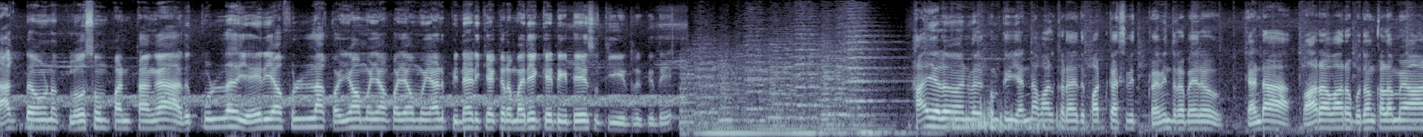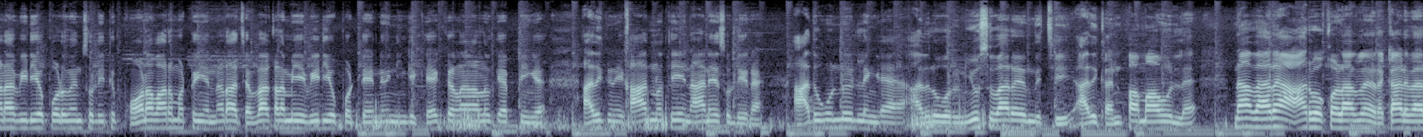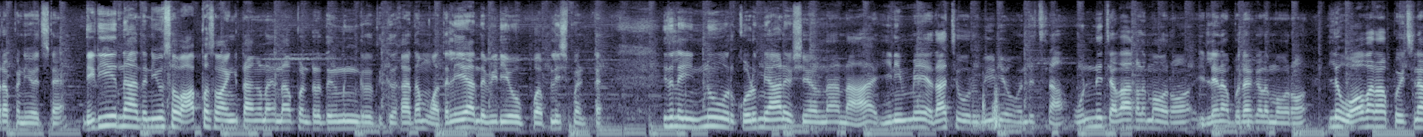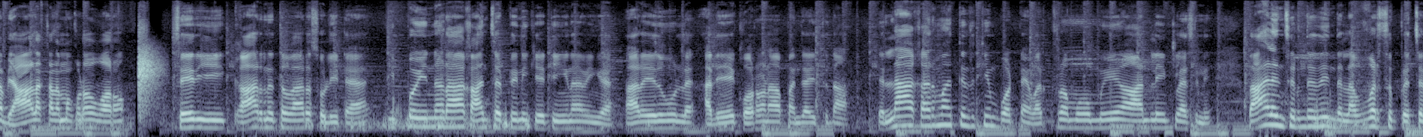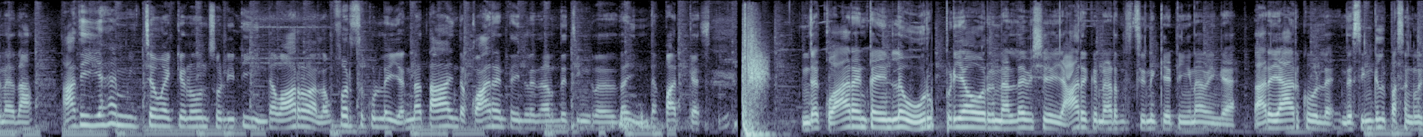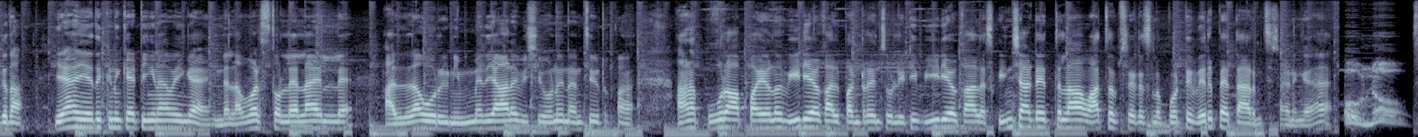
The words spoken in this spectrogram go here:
லாக்டவுனை க்ளோஸும் பண்ணிட்டாங்க. அதுக்குள்ளே ஏரியா ஃபுல்லாக கொய்யா கொய்யாமையான்னு பின்னாடி கேட்குற மாதிரியே கேட்டுக்கிட்டே சுற்றிக்கிட்டு இருக்குது. Hi hello and welcome to என்ன வாழ்க்கடா? இது பாட்காஸ்ட் வித் பிரவீந்திர பைரவ். ஏண்டா வார வாரம் புதன்கிழமை ஆனால் வீடியோ போடுவேன்னு சொல்லிட்டு போன வாரம் மட்டும் என்னடா செவ்வாய்க்கிழமையே வீடியோ போட்டேன்னு நீங்கள் கேட்கலனாலும் கேட்பீங்க அதுக்கு காரணத்தையும் நானே சொல்லிடுறேன். அது ஒன்றும் இல்லைங்க. அதில் ஒரு நியூஸ் வேறு இருந்துச்சு. அது கன்ஃபார்மாகவும் இல்லை. நான் வேறு ஆர்வ கோளாறில் ரெக்கார்டு வேறு பண்ணி வச்சிட்டேன். திடீர்னு அந்த நியூஸை வாபஸ் வாங்கிட்டாங்கன்னா என்ன பண்ணுறதுங்கிறதுக்காக தான் முதலே அந்த வீடியோவை பப்ளிஷ் பண்ணிட்டேன். இதில் இன்னும் ஒரு கொடுமையான விஷயம் என்னன்னா இனிமேல் ஏதாச்சும் ஒரு வீடியோ வந்துச்சுன்னா ஒன்று செவ்வாய்க்கிழமை வரும் இல்லைன்னா புதன்கிழமை வரும் இல்லை ஓவராக போயிடுச்சுன்னா வியாழக்கிழமை கூட வரும். சரி காரணத்தை வேறு சொல்லிட்டேன். இப்போ என்னடா கான்செப்ட்னு கேட்டிங்கன்னா அவங்க வேறு எதுவும் இல்லை. அதே கொரோனா பஞ்சாயத்து தான். எல்லா கர்மாத்திரத்தையும் போட்டேன். ஒர்க் ஃப்ரம் ஹோமு ஆன்லைன் கிளாஸ்ன்னு பேலன்ஸ் இருந்தது இந்த லவ்வர்ஸ் பிரச்சனை தான். அதை ஏன் மிச்சம் வைக்கணும்னு சொல்லிட்டு இந்த வாரம் லவ்வர்ஸுக்குள்ளே என்ன தான் இந்த குவாரண்டைனில் நடந்துச்சுங்கிறது தான் இந்த பாட்காஸ்ட் இந்த குவாரண்டைனில் உருப்படியாக ஒரு நல்ல விஷயம் யாருக்கு நடந்துச்சுன்னு கேட்டிங்கன்னா வைங்க. வேறு யாருக்கும் இல்லை. இந்த சிங்கிள் பசங்களுக்கு தான். ஏன் எதுக்குன்னு கேட்டிங்கன்னா வைங்க. இந்த லவ்வர்ஸ் தொல்லையெல்லாம் இல்லை. அதுதான் ஒரு நிம்மதியான விஷயம்னு நினச்சிக்கிட்டு இருப்பாங்க. ஆனால் பூரா பயலும் வீடியோ கால் பண்ணுறேன்னு சொல்லிட்டு வீடியோ காலை ஸ்க்ரீன்ஷாட் எடுத்துலாம் வாட்ஸ்அப் ஸ்டேட்டஸில் போட்டு வெறுப்பேற்ற ஆரம்பிச்சிட்டானுங்க.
